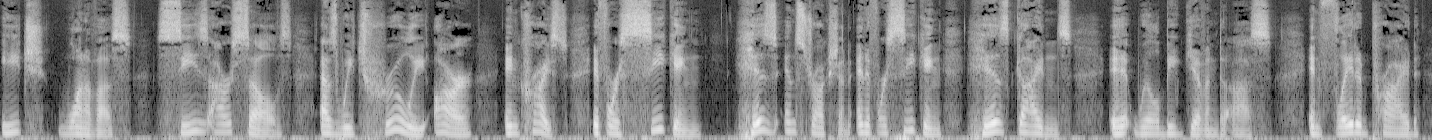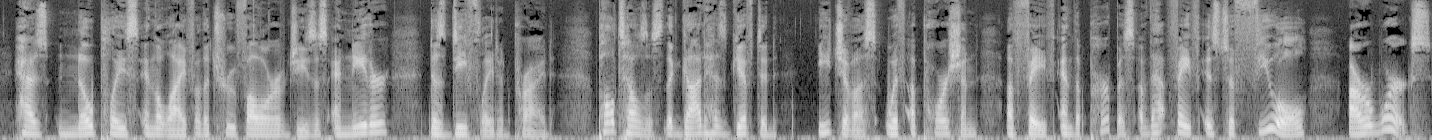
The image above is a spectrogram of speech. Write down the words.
each one of us sees ourselves as we truly are in Christ. If we're seeking his instruction, and if we're seeking His guidance, it will be given to us. Inflated pride has no place in the life of the true follower of Jesus, and neither does deflated pride. Paul tells us that God has gifted each of us with a portion of faith, and the purpose of that faith is to fuel our works.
